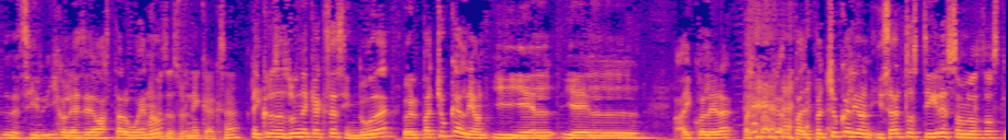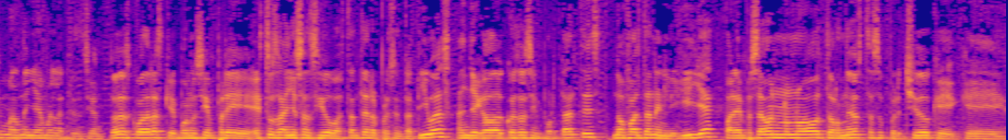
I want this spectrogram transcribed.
decir, híjole, ese va a estar bueno. Cruz Azul Necaxa. El Cruz Azul Necaxa sin duda, pero el Pachuca León y el y el ay cuál era Pachuca, Pa- Pachuca León y Santos Tigres son los dos que más me llaman la atención. Dos escuadras que bueno siempre estos años han sido bastante representativas, han llegado a cosas importantes, no faltan en liguilla. Para empezar en un nuevo torneo está súper chido que, que,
